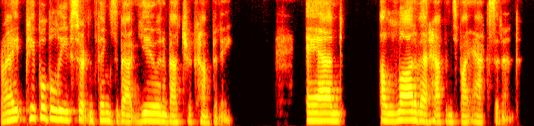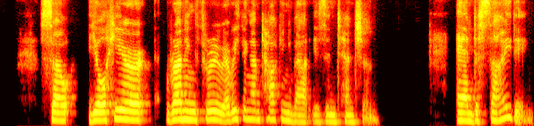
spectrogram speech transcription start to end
Right. People believe certain things about you and about your company. And a lot of that happens by accident. So you'll hear running through everything I'm talking about is intention and deciding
